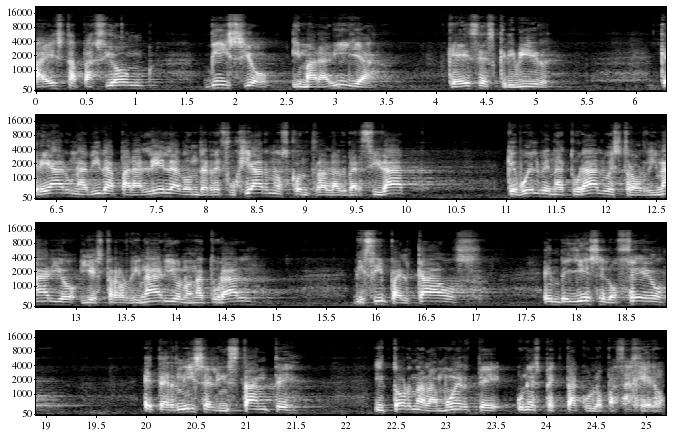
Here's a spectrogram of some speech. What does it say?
a esta pasión, vicio y maravilla que es escribir crear una vida paralela donde refugiarnos contra la adversidad que vuelve natural lo extraordinario y extraordinario lo natural, disipa el caos, embellece lo feo, eterniza el instante y torna la muerte un espectáculo pasajero.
